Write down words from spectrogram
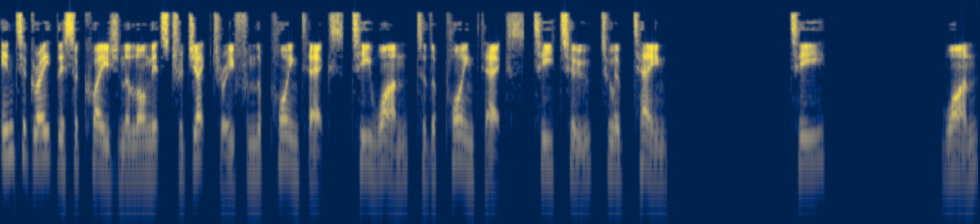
Integrate this equation along its trajectory from the point x t1 to the point x t2 to obtain t 1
